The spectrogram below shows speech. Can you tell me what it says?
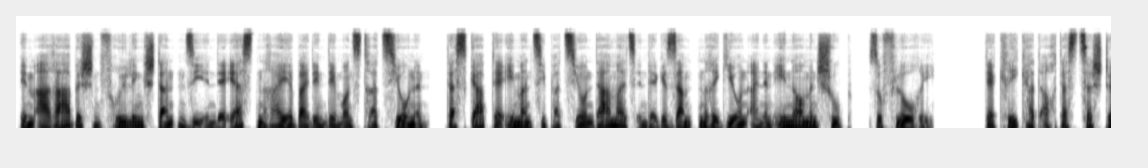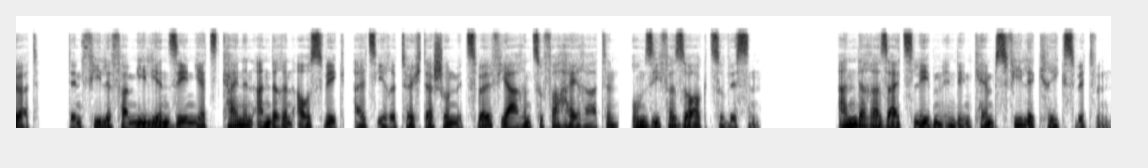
Im arabischen Frühling standen sie in der ersten Reihe bei den Demonstrationen, das gab der Emanzipation damals in der gesamten Region einen enormen Schub, so Flori. Der Krieg hat auch das zerstört, denn viele Familien sehen jetzt keinen anderen Ausweg, als ihre Töchter schon mit zwölf Jahren zu verheiraten, um sie versorgt zu wissen. Andererseits leben in den Camps viele Kriegswitwen.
